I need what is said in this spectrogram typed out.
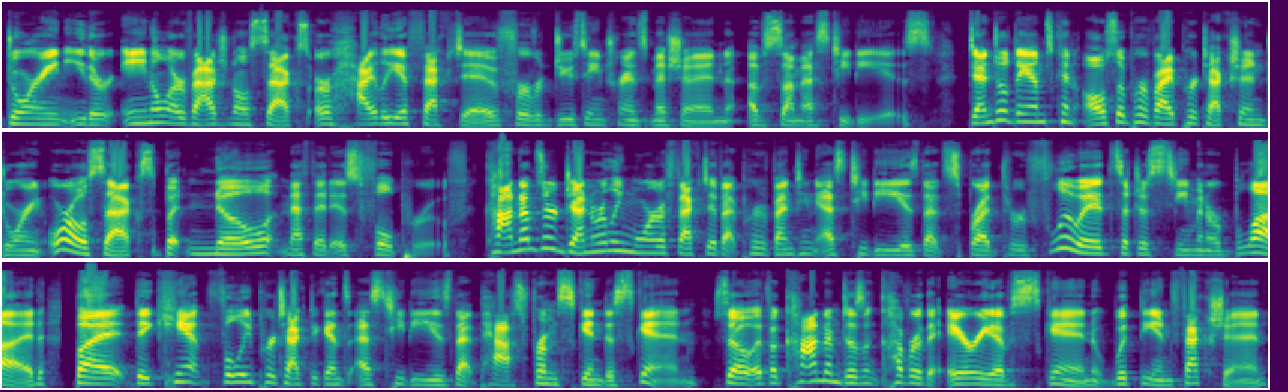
during either anal or vaginal sex are highly effective for reducing transmission of some STDs. Dental dams can also provide protection during oral sex, but no method is foolproof. Condoms are generally more effective at preventing STDs that spread through fluids such as semen or blood, but they can't fully protect against STDs that pass from skin to skin. So if a condom doesn't cover the area of skin with the infection,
